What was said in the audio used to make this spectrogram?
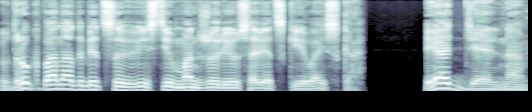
Вдруг понадобится ввести в Манчжурию советские войска. И отдельно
